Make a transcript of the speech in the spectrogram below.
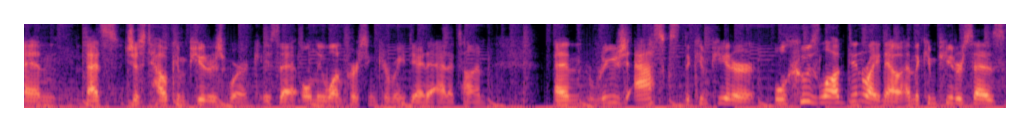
and that's just how computers work. Is that only one person can read data at a time. And Rouge asks the computer, well, who's logged in right now? And the computer says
